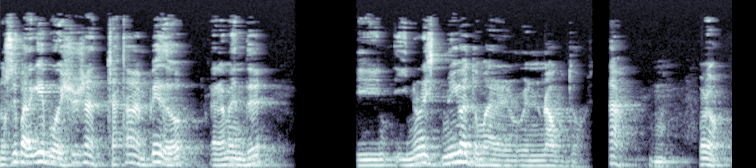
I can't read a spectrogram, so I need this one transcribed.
No sé para qué, porque yo ya, ya estaba en pedo, claramente. Y, y no, no iba a tomar en, en un auto. Ah, Mm. bueno.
